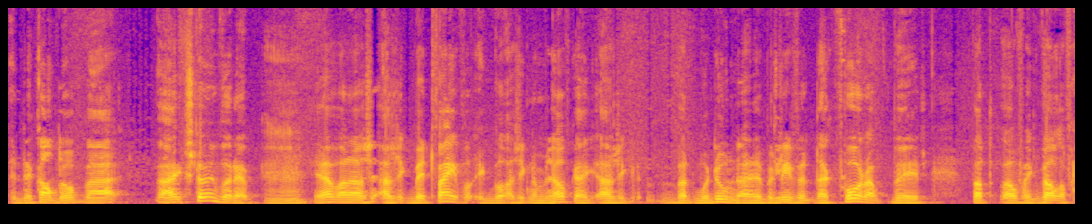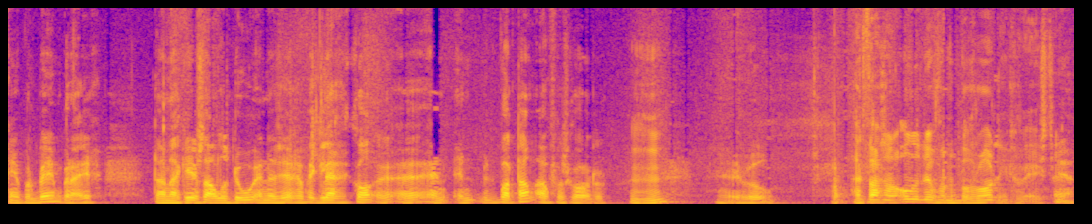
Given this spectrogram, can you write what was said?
de, de kant op waar, waar ik steun voor heb. Ja, want als, als ik bij twijfel, ik, wil- als ik naar mezelf kijk, als ik wat moet doen, dan heb ik liever dat ik vooraf weet wat, of ik wel of geen probleem krijg, dan ik eerst alles doe en dan zeg ik leg eh, en, en het wordt dan afgeschoten. Wil- Het was een onderdeel van de begroting geweest. Hè? Ja.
